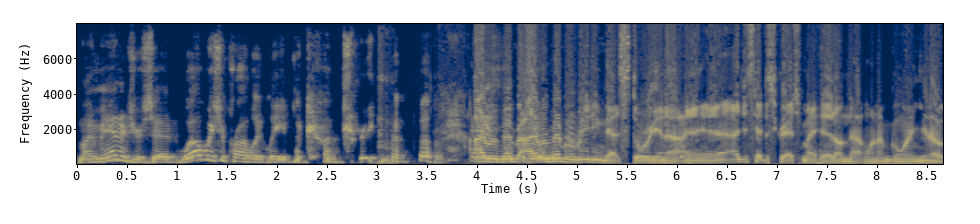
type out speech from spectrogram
my manager said, "Well, we should probably leave the country." I remember. I remember reading that story, and I, and I just had to scratch my head on that one. I'm going, you know,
